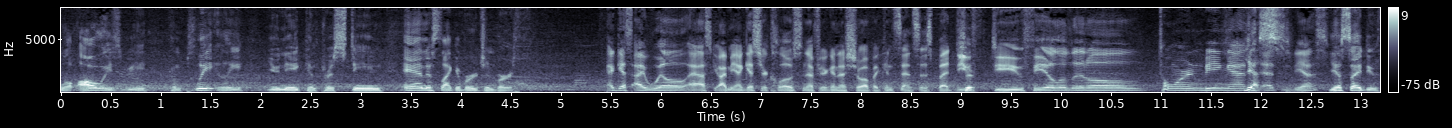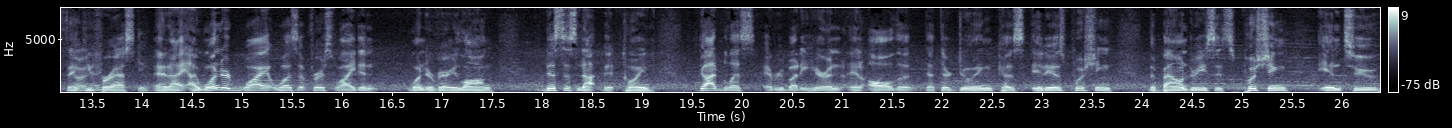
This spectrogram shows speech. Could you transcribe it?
Will always be completely unique and pristine, and it's like a virgin birth. I guess I will ask you. I mean, I guess you're close enough. You're going to show up at consensus, but do Sure. you do you feel a little torn being at? Yes. at- yes. Yes, I do. Thank you Okay. for asking. And I, I wondered why it was at first. Well, I didn't wonder very long. This is not Bitcoin. God bless everybody here and, and all the, that they're doing because it is pushing the boundaries. It's pushing into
